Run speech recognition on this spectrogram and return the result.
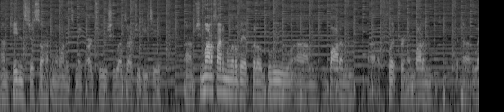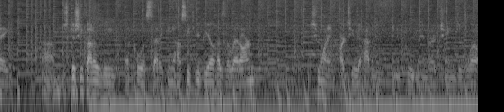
Um, Cadence just so happened to wanted to make R2. She loves R2D2. Um, she modified him a little bit, put a blue um, bottom uh, foot for him, bottom uh, leg, just because she thought it would be a cool aesthetic. You know how C3PO has the red arm? She wanted R2 to have an, an improvement or a change as well,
